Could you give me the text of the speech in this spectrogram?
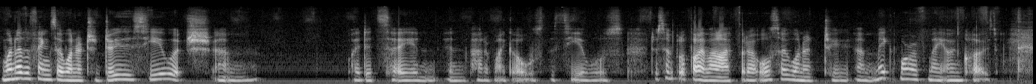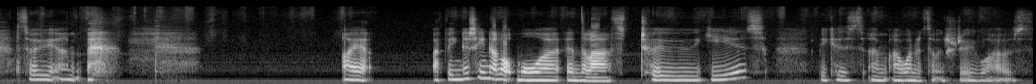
One of the things I wanted to do this year which um, I did say in, in part of my goals this year was to simplify my life but I also wanted to um, make more of my own clothes. So um, I I've been knitting a lot more in the last two years because um, I wanted something to do while I was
